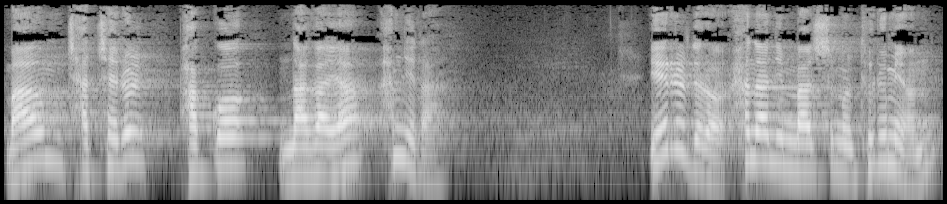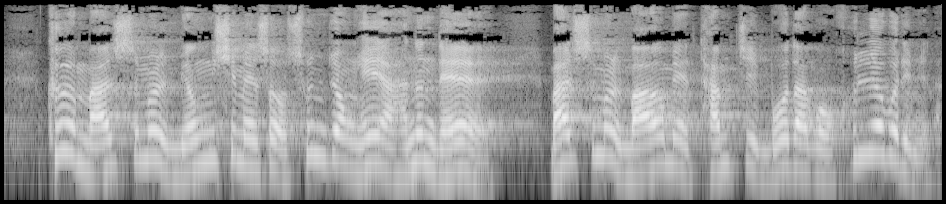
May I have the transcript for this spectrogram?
마음 자체를 바꿔 나가야 합니다. 예를 들어 하나님 말씀을 들으면 그 말씀을 명심해서 순종해야 하는데 말씀을 마음에 담지 못하고 흘려버립니다.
